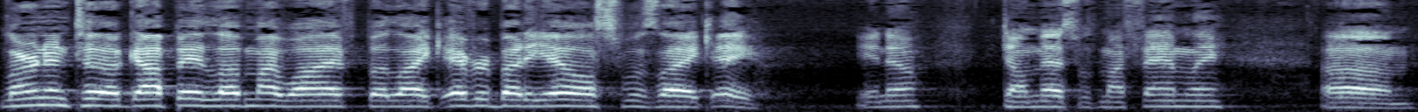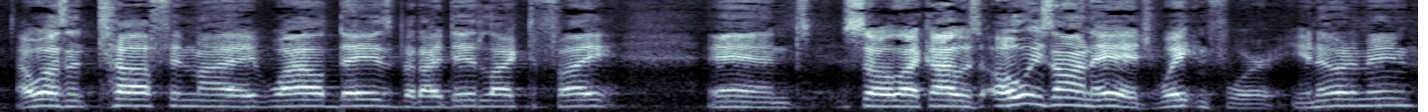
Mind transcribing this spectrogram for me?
learning to agape love my wife, but like everybody else was like, hey, you know, don't mess with my family. Um, I wasn't tough in my wild days, but I did like to fight. And so, like, I was always on edge waiting for it. You know what I mean?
